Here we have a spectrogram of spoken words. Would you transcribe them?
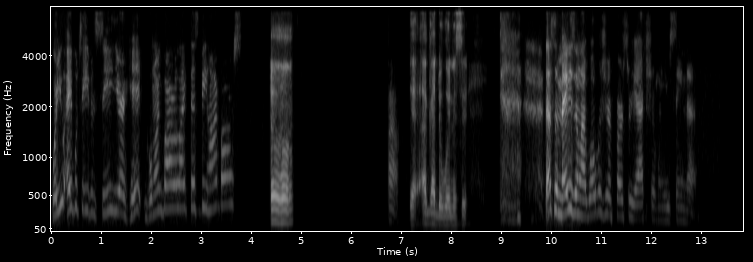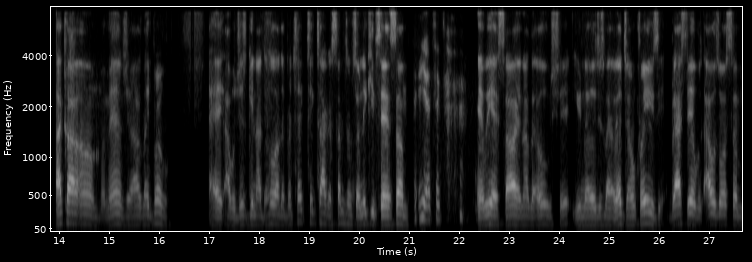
were you able to even see your hit going viral like this behind bars? Uh huh. Wow. Yeah, I got to witness it. That's amazing. Like what was your first reaction when you seen that? I called um my manager. I was like, bro, hey, I was just getting out the hole. I was like, bro, check TikTok or something, something. something. They keep saying something. Yeah, TikTok. And we had saw it, and I was like, "Oh shit," you know, just like oh, that jump crazy. But I still was, I was on some.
